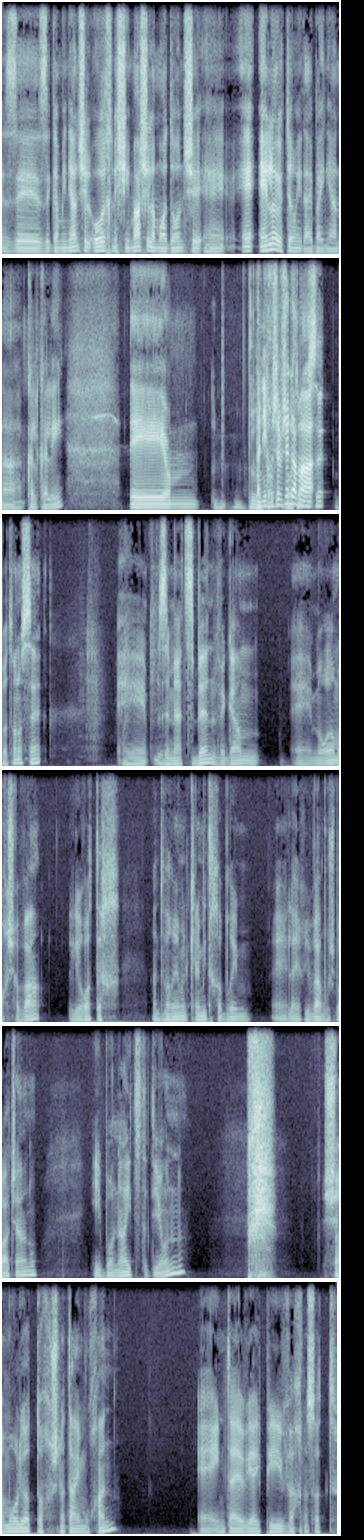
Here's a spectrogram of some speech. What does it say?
זה, זה גם עניין של אורך נשימה של המועדון, שאין לו יותר מדי בעניין הכלכלי. אמ, אני חושב שגם... באותו, נושא, באותו אה, זה מעצבן וגם אה, מעורר מחשבה לראות איך הדברים האלה כן מתחברים אה, ליריבה המושבעת שלנו. היא בונה איצטדיון שאמור להיות תוך שנתיים מוכן, עם תאי VIP והכנסות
